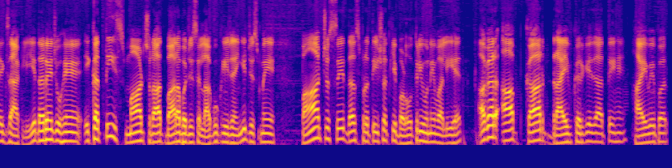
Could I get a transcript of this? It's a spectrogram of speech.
Exactly exactly. ये दरें जो हैं 31 मार्च रात 12 बजे से लागू की जाएँगी, जिसमें पाँच से दस प्रतिशत की बढ़ोतरी होने वाली है। अगर आप कार ड्राइव करके जाते हैं हाईवे पर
